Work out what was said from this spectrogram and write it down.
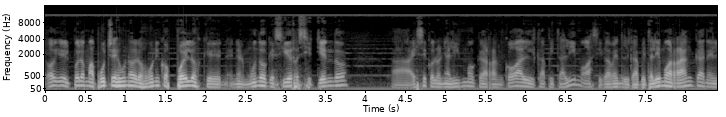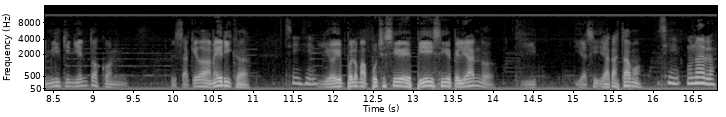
Hoy el pueblo mapuche es uno de los únicos pueblos que en el mundo que sigue resistiendo a ese colonialismo que arrancó al capitalismo, básicamente. El capitalismo arranca en el 1500 con el saqueo de América. Sí, sí. Y hoy el pueblo mapuche sigue de pie y sigue peleando. Y, y así, y acá estamos. Sí, uno de los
